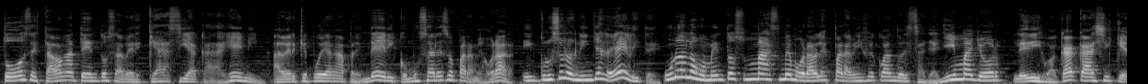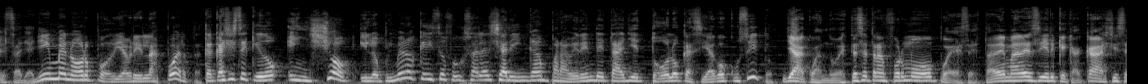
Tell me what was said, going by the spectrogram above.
todos estaban atentos a ver qué hacía cada genin, a ver qué podían aprender y cómo usar eso para mejorar. Incluso los ninjas de élite. Uno de los momentos más memorables para mí fue cuando el Saiyajin mayor le dijo a Kakashi que el Saiyajin menor podía abrir las puertas. Kakashi se quedó en shock y lo primero que hizo fue usar el Sharingan para ver en detalle todo lo que hacía Gokucito. Ya cuando este se transformó, pues está de más decir que Kakashi se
